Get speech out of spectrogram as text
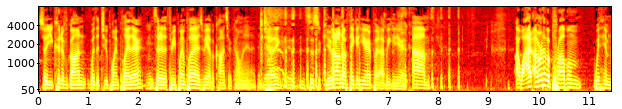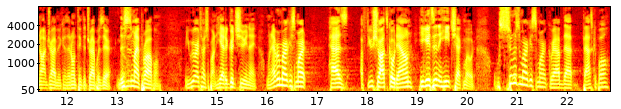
So you could have gone with a two point play there Mm-hmm. instead of the three point play, as we have a concert coming in. I think. Yeah, I think is this a cue? I don't know if they could hear it, but uh, we could hear it. Um, I, I don't have a problem with him not driving because I don't think the drive was there. This is my problem. We already touched upon. it. He had a good shooting night. Whenever Marcus Smart has a few shots go down, he gets in a heat check mode. As soon as Marcus Smart grabbed that basketball,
